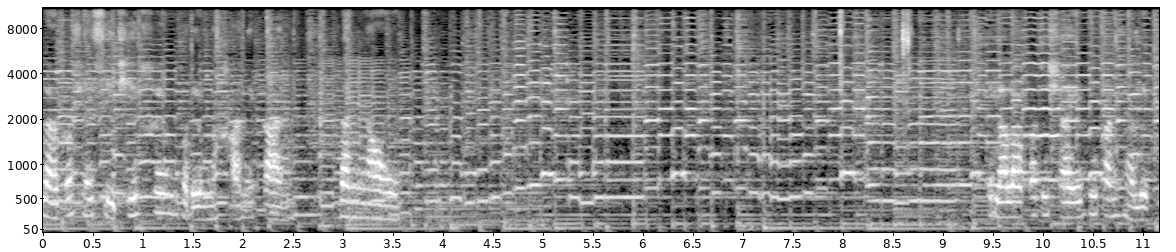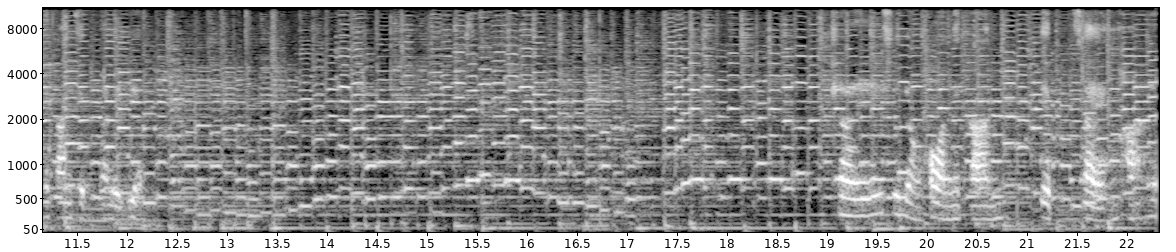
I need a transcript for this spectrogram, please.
ร็จแล้วก็ใช้สีที่เข้มกว่าเดิมนะคะในการดันเงาเสร็จแล้วเราก็จะใช้ผู้กันหัวเล็กในการเก็บรายละเอียดใช้สีเหลืองอ่อนในการเก็บแสงค่ะให้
